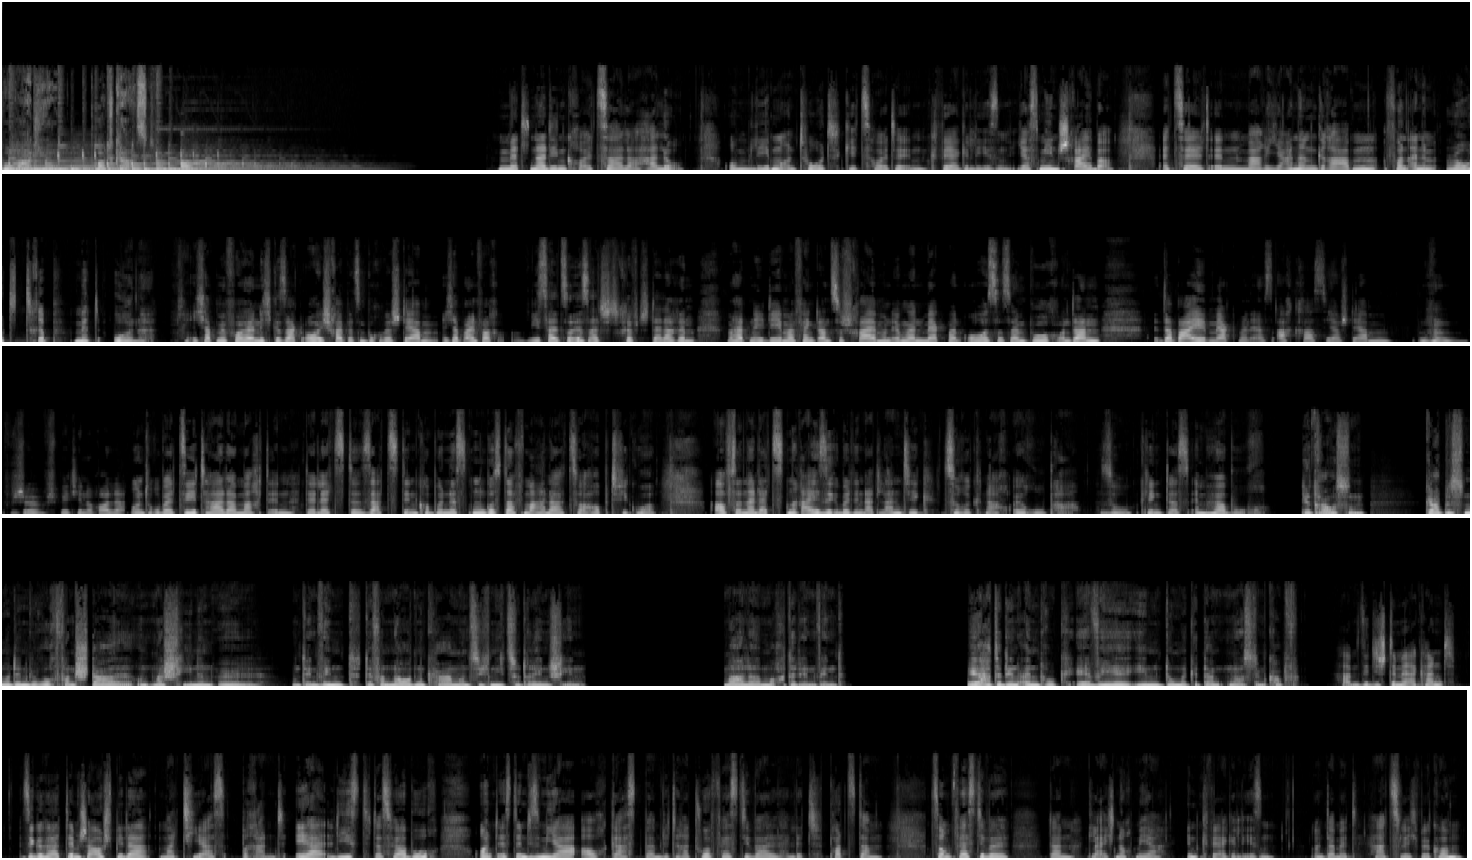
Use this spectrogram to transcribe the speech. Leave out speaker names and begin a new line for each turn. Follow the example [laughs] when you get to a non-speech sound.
Inforadio Podcast.
Mit Nadine Kreuzzahler, hallo. Um Leben und Tod geht's heute in Quergelesen. Jasmin Schreiber erzählt in Marianengraben von einem Roadtrip mit Urne.
Ich habe mir vorher nicht gesagt, oh, ich schreibe jetzt ein Buch über Sterben. Ich habe einfach, wie es halt so ist als Schriftstellerin, man hat eine Idee, man fängt an zu schreiben und irgendwann merkt man, oh, es ist ein Buch. Und dann dabei merkt man erst, ach krass, ja, Sterben [laughs] spielt hier eine Rolle.
Und Robert Seethaler macht in Der letzte Satz den Komponisten Gustav Mahler zur Hauptfigur. Auf seiner letzten Reise über den Atlantik zurück nach Europa. So klingt das im Hörbuch.
Hier draußen gab es nur den Geruch von Stahl und Maschinenöl und den Wind, der von Norden kam und sich nie zu drehen schien. Mahler mochte den Wind. Er hatte den Eindruck, er wehe ihm dumme Gedanken aus dem Kopf.
Haben Sie die Stimme erkannt? Sie gehört dem Schauspieler Matthias Brandt. Er liest das Hörbuch und ist in diesem Jahr auch Gast beim Literaturfestival Lit Potsdam. Zum Festival dann gleich noch mehr in Quergelesen. Und damit herzlich willkommen.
